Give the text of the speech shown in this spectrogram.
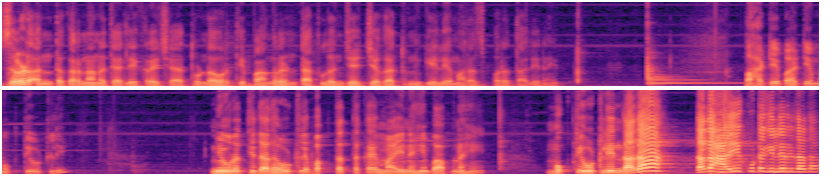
जड अंतकरणानं त्या लेकराच्या तोंडावरती पांघरण टाकलं जे जगातून गेले महाराज परत आले नाहीत. पहाटे पहाटे मुक्ती उठली. निवृत्ती दादा उठले बघतात तर काय माई नाही बाप नाही. मुक्ती उठली दादा दादा आई कुठे गेली रे दादा?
